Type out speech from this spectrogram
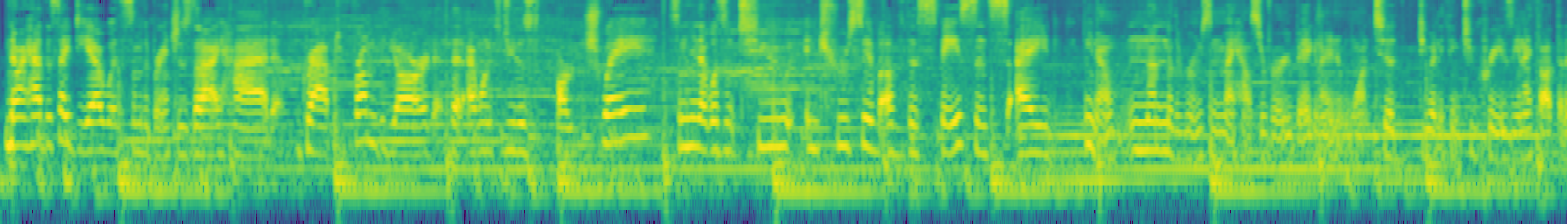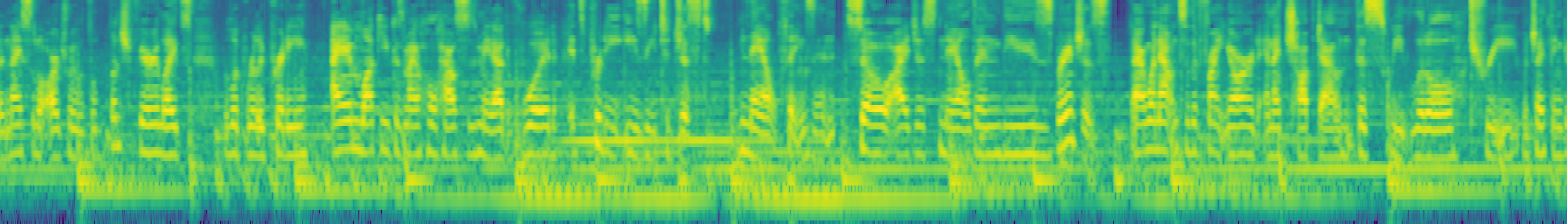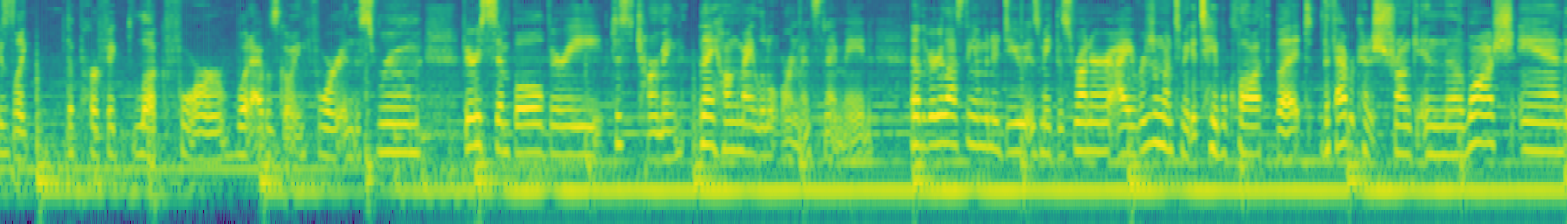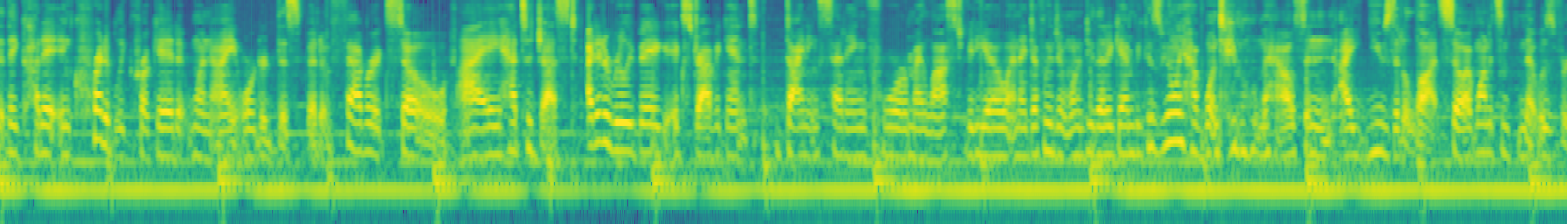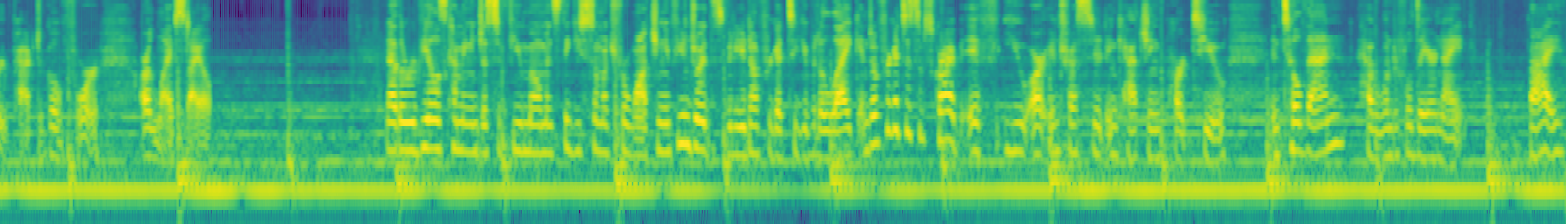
Now I had this idea with some of the branches that I had grabbed from the yard that I wanted to do this archway, something that wasn't too intrusive of the space since I, you know, none of the rooms in my house are very big and I didn't want to do anything too crazy and I thought that a nice little archway with a bunch of fairy lights would look really pretty. I am lucky because my whole house is made out of wood. It's pretty easy to just nail things in. So I just nailed in these branches. I went out into the front yard and I chopped down this sweet little tree, which I think is like the perfect look for what I was going for in this room. Very simple, very just charming. And I hung my little ornaments that I made. Now the very last thing I'm going to do is make this runner. I originally wanted to make a tablecloth, but the fabric kind of shrunk in the wash and they cut it incredibly crooked when I ordered this bit of fabric, so I had to adjust. I did a really big, extravagant dining setting for my last video and I definitely didn't want to do that again because we only have one table in the house and I use it a lot so I wanted something that was very practical for our lifestyle. Now the reveal is coming in just a few moments. Thank you so much for watching. If you enjoyed this video, don't forget to give it a like and don't forget to subscribe if you are interested in catching part two. Until then, have a wonderful day or night. Bye.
